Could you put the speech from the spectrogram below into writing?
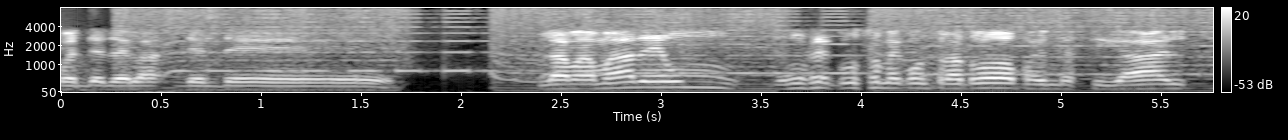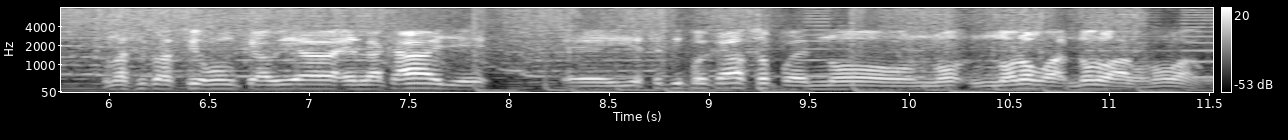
pues desde la, desde la mamá de un, de un recurso me contrató para investigar una situación que había en la calle eh, y ese tipo de casos pues no no no lo, no lo hago, no lo hago.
